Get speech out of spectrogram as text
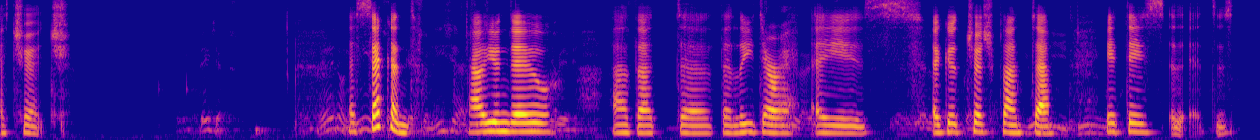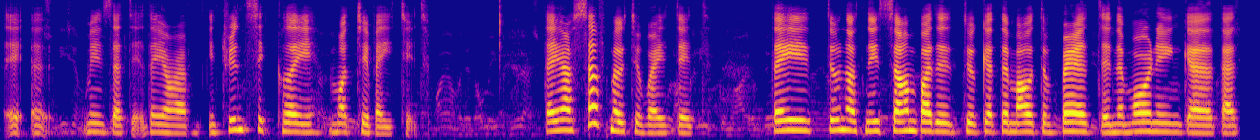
a church. The second, how you know uh, that uh, the leader is a good church planter. It is it, uh, means that they are intrinsically motivated. They are self-motivated they do not need somebody to get them out of bed in the morning. Uh, that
